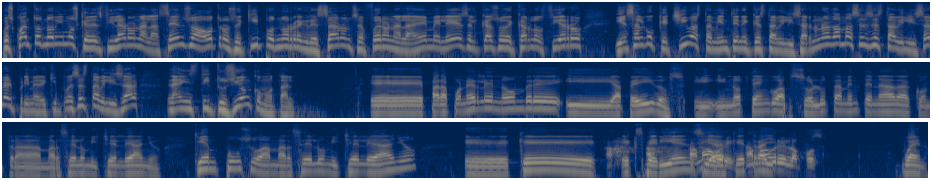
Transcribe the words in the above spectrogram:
pues cuántos no vimos que desfilaron al ascenso a otros equipos, no regresaron, se fueron a la MLS, el caso de Carlos Fierro, y es algo que Chivas también tiene que estabilizar. No nada más es estabilizar el primer equipo, es estabilizar la institución como tal. Eh, para ponerle nombre y apellidos, y, no tengo absolutamente nada contra Marcelo Michel Leaño. ¿Quién puso a Marcelo Michel Leaño? Eh, ¿Qué experiencia? qué lo puso. Bueno,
